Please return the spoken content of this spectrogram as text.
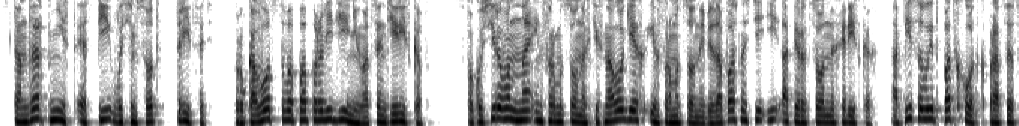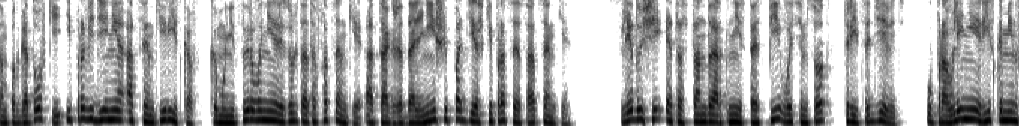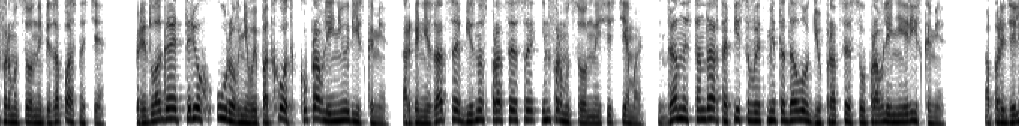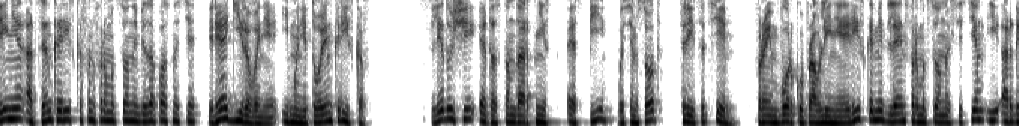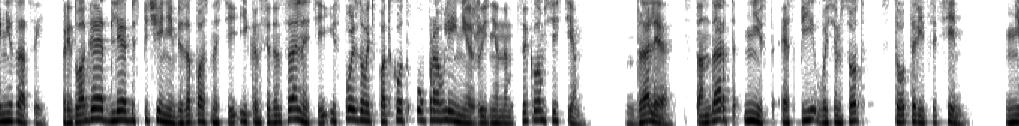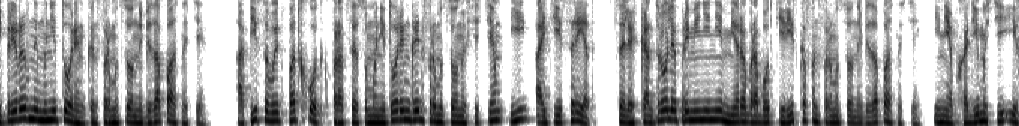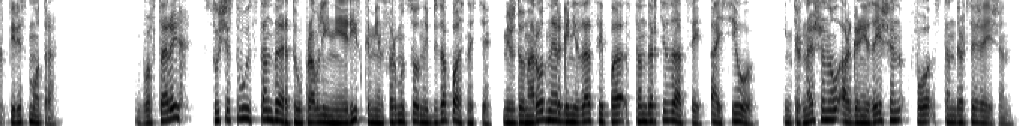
Стандарт NIST SP 830 Руководство по проведению оценки рисков сфокусирован на информационных технологиях, информационной безопасности и операционных рисках. Описывает подход к процессам подготовки и проведения оценки рисков, коммуницирования результатов оценки, а также дальнейшей поддержки процесса оценки. Следующий – это стандарт NIST SP 839 Управление рисками информационной безопасности, предлагает трехуровневый подход к управлению рисками, организация бизнес-процесса, информационные системы. Данный стандарт описывает методологию процесса управления рисками, определение, оценка рисков информационной безопасности, реагирование и мониторинг рисков. Следующий – это стандарт NIST SP 837 фреймворк управления рисками для информационных систем и организаций. Предлагает для обеспечения безопасности и конфиденциальности использовать подход управления жизненным циклом систем. Далее, стандарт NIST SP 800-137. Непрерывный мониторинг информационной безопасности описывает подход к процессу мониторинга информационных систем и IT-сред в целях контроля применения мер обработки рисков информационной безопасности и необходимости их пересмотра. Во-вторых, Существуют стандарты управления рисками информационной безопасности Международной организации по стандартизации ICO International Organization for Standardization.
